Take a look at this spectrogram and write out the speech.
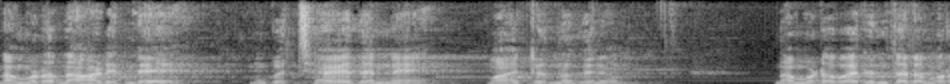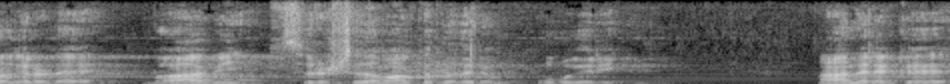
നമ്മുടെ നാടിന്റെ മുഖച്ഛായ തന്നെ മാറ്റുന്നതിനും നമ്മുടെ വരും തലമുറകളുടെ ഭാവി സുരക്ഷിതമാക്കുന്നതിനും ഉപകരിക്കും. ആ നിലയ്ക്ക്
